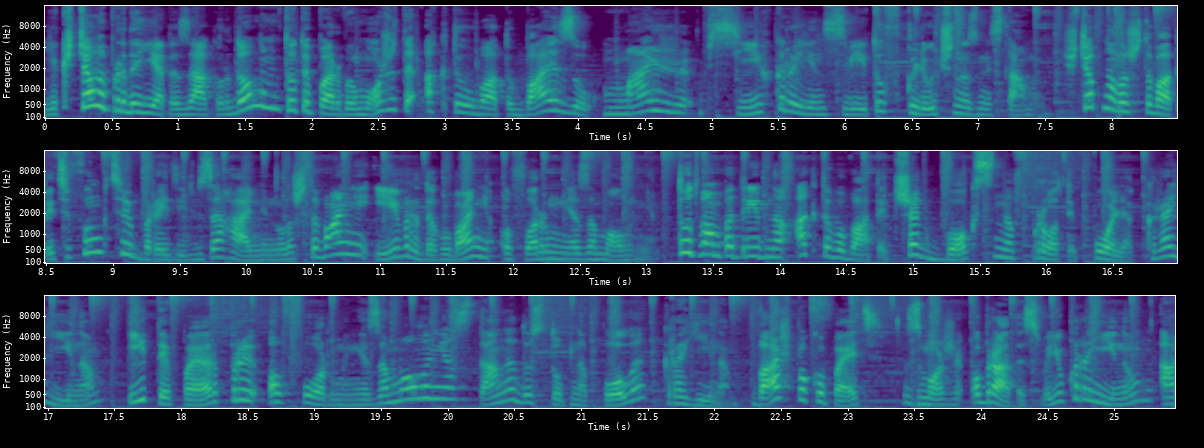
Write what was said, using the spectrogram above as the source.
Якщо ви продаєте за кордоном, то тепер ви можете активувати базу майже всіх країн світу, включно з містами. Щоб налаштувати цю функцію, перейдіть в загальні налаштування і в редагування оформлення замовлення. Тут вам потрібно активувати чекбокс навпроти поля країна, і тепер при оформленні замовлення стане доступне поле країна. Ваш покупець зможе обрати свою країну, а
